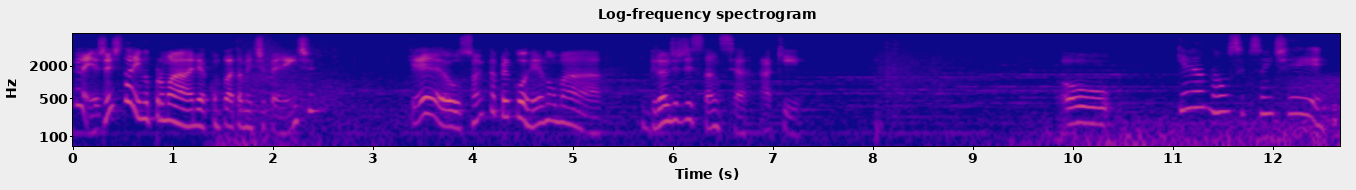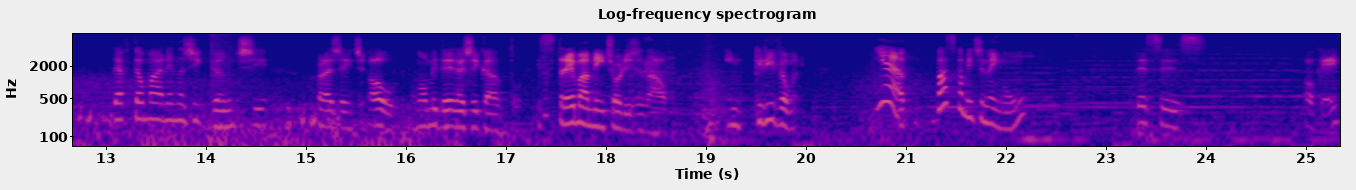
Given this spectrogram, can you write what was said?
Peraí, a gente está indo para uma área completamente diferente. Porque o Sonic está percorrendo uma grande distância aqui. Ou... Que é, não, simplesmente deve ter uma arena gigante pra gente. Oh, o nome dele é Giganto. Extremamente original. Incrível. E yeah, é basicamente nenhum desses Ok.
